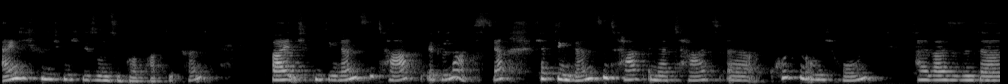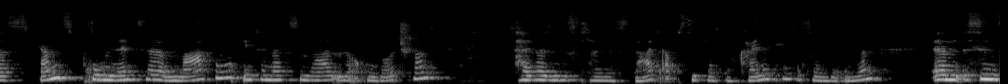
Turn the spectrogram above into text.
eigentlich fühle ich mich wie so ein Superpraktikant, weil ich bin den ganzen Tag, ja, du lachst, ja, ich habe den ganzen Tag in der Tat äh, Kunden um mich herum, Teilweise sind das ganz prominente Marken, international oder auch in Deutschland. Teilweise sind es kleine Start-ups, die vielleicht noch keiner kennt, das sollen wir ändern. Ähm, es sind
